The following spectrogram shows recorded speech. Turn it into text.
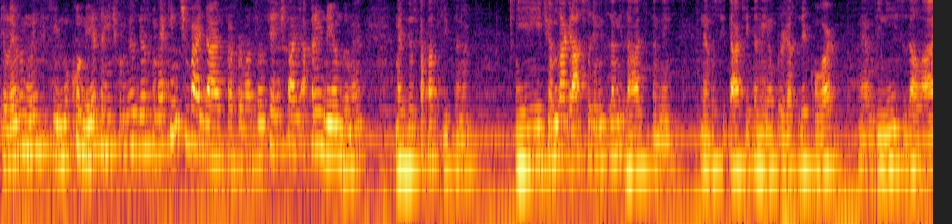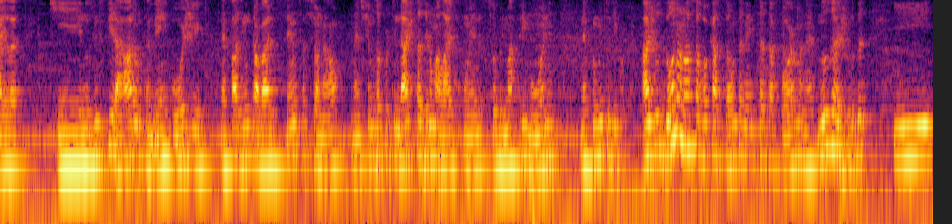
Eu lembro muito que no começo a gente falou, meu Deus, como é que a gente vai dar essa formação se a gente está aprendendo, né? Mas Deus capacita, né? E tivemos a graça de fazer muitas amizades também. Né? Vou citar aqui também o Projeto Decor, né? o Vinícius, a Laila, que nos inspiraram também. Hoje né, fazem um trabalho sensacional. Né? Tivemos a oportunidade de fazer uma live com eles sobre matrimônio. Né? Foi muito rico. Ajudou na nossa vocação também, de certa forma. Né? Nos ajuda. E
